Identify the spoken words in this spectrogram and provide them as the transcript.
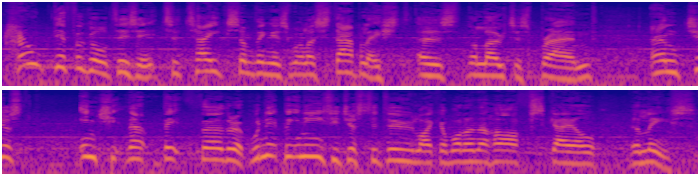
How difficult is it to take something as well established as the Lotus brand and just inch it that bit further up? Wouldn't it be easy just to do like a one and a half scale Elise?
